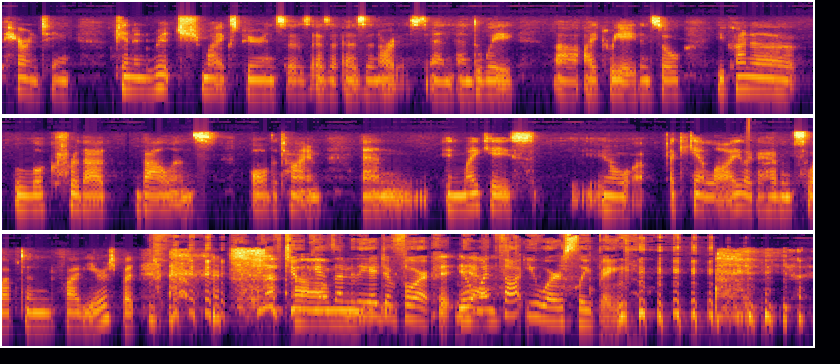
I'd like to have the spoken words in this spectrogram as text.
parenting, can enrich my experiences as, a, as an artist and, and the way uh, I create. And so you kind of look for that balance all the time. And in my case, you know, I can't lie, like I haven't slept in five years, but you have two um, kids under the age of four. No yeah. one thought you were sleeping.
